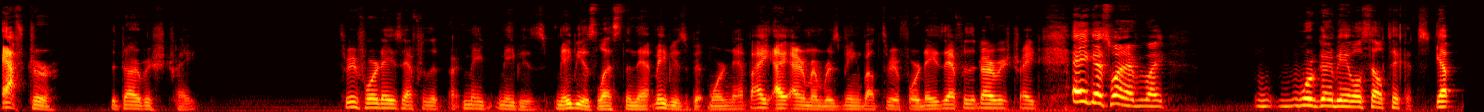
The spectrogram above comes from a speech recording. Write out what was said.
after the Darvish trade, three or four days after the uh, maybe maybe is maybe is less than that maybe is a bit more than that but I, I, I remember as being about three or four days after the Darvish trade. Hey guess what everybody? We're going to be able to sell tickets. Yep.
